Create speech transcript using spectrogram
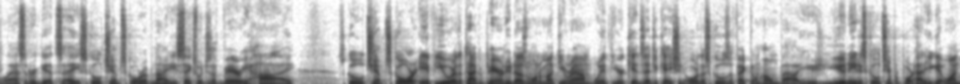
Lassiter gets a school chimp score of 96 which is a very high school chimp score. If you are the type of parent who doesn't want to monkey around with your kids education or the school's effect on home values you need a school chimp report. How do you get one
